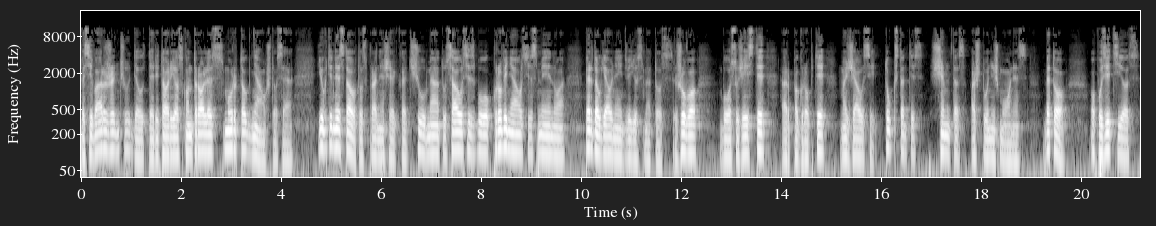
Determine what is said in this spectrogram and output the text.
besivaržančių dėl teritorijos kontrolės smurto gniauštuose. Jungtinės tautos pranešė, kad šių metų sausis buvo kruviniausias mėnuo per daugiau nei dviejus metus. Žuvo, buvo sužeisti ar pagrobti mažiausiai 1108 žmonės. Be to, opozicijos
